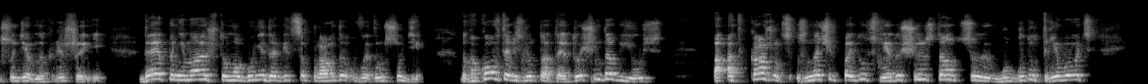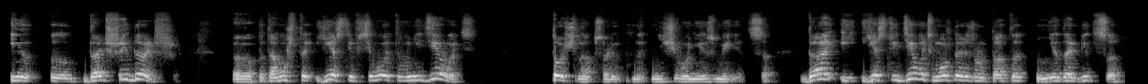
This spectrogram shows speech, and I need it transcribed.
судебных решений. Да, я понимаю, что могу не добиться правды в этом суде. Но какого-то результата я точно добьюсь. А откажутся, значит, пойду в следующую инстанцию, буду требовать и э, дальше и дальше. Э, потому что если всего этого не делать, точно абсолютно ничего не изменится. Да, и если делать, можно результата не добиться.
